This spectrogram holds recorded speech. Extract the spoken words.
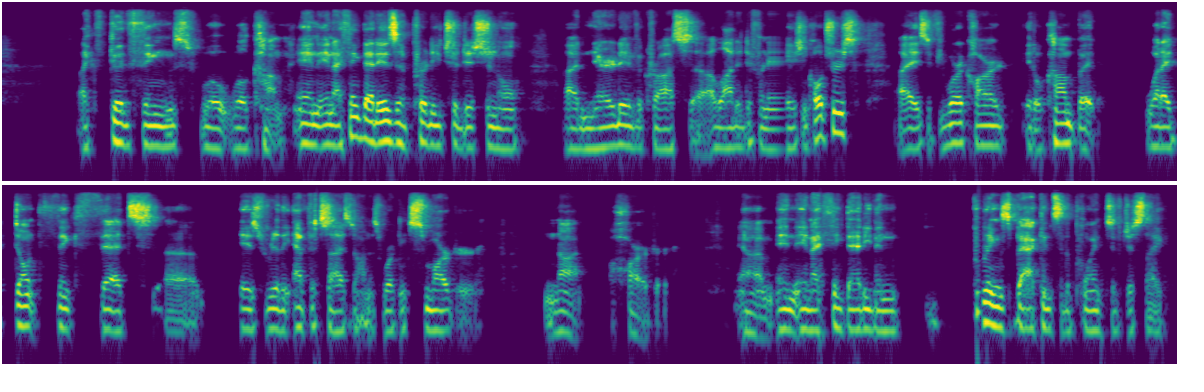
like good things will will come. And and i think that is a pretty traditional uh, narrative across uh, a lot of different asian cultures uh, is if you work hard it'll come. But what i don't think that uh, is really emphasized on is working smarter not harder. Um, and and i think that even brings back into the point of just like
